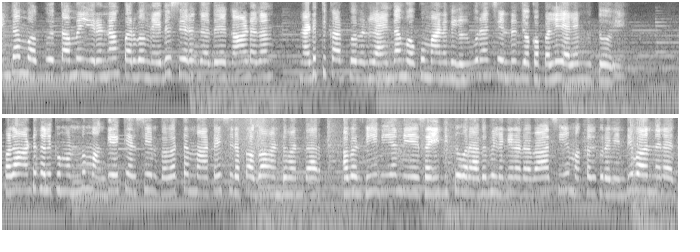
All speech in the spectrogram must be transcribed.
ஐந்தாம் வகுப்பு தமிழ் இரண்டாம் பருவம் எது சிறந்தது நாடகம் நடத்தி காட்டுபவர்கள் ஐந்தாம் வகுப்பு மாணவிகள் ஊரன் சென்று ஜோக்கப்பள்ளி எலங்குத்தூர் பல ஆண்டுகளுக்கு முன்பும் அங்கே அரசியல் பகத்தம் நாட்டை சிறப்பாக ஆண்டு வந்தார். அவர் டிவிஎம் சைனித்து வராத விளங்கினர் ராசிய மக்கள் குறைவின்றி வாழ்ந்தனர்.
